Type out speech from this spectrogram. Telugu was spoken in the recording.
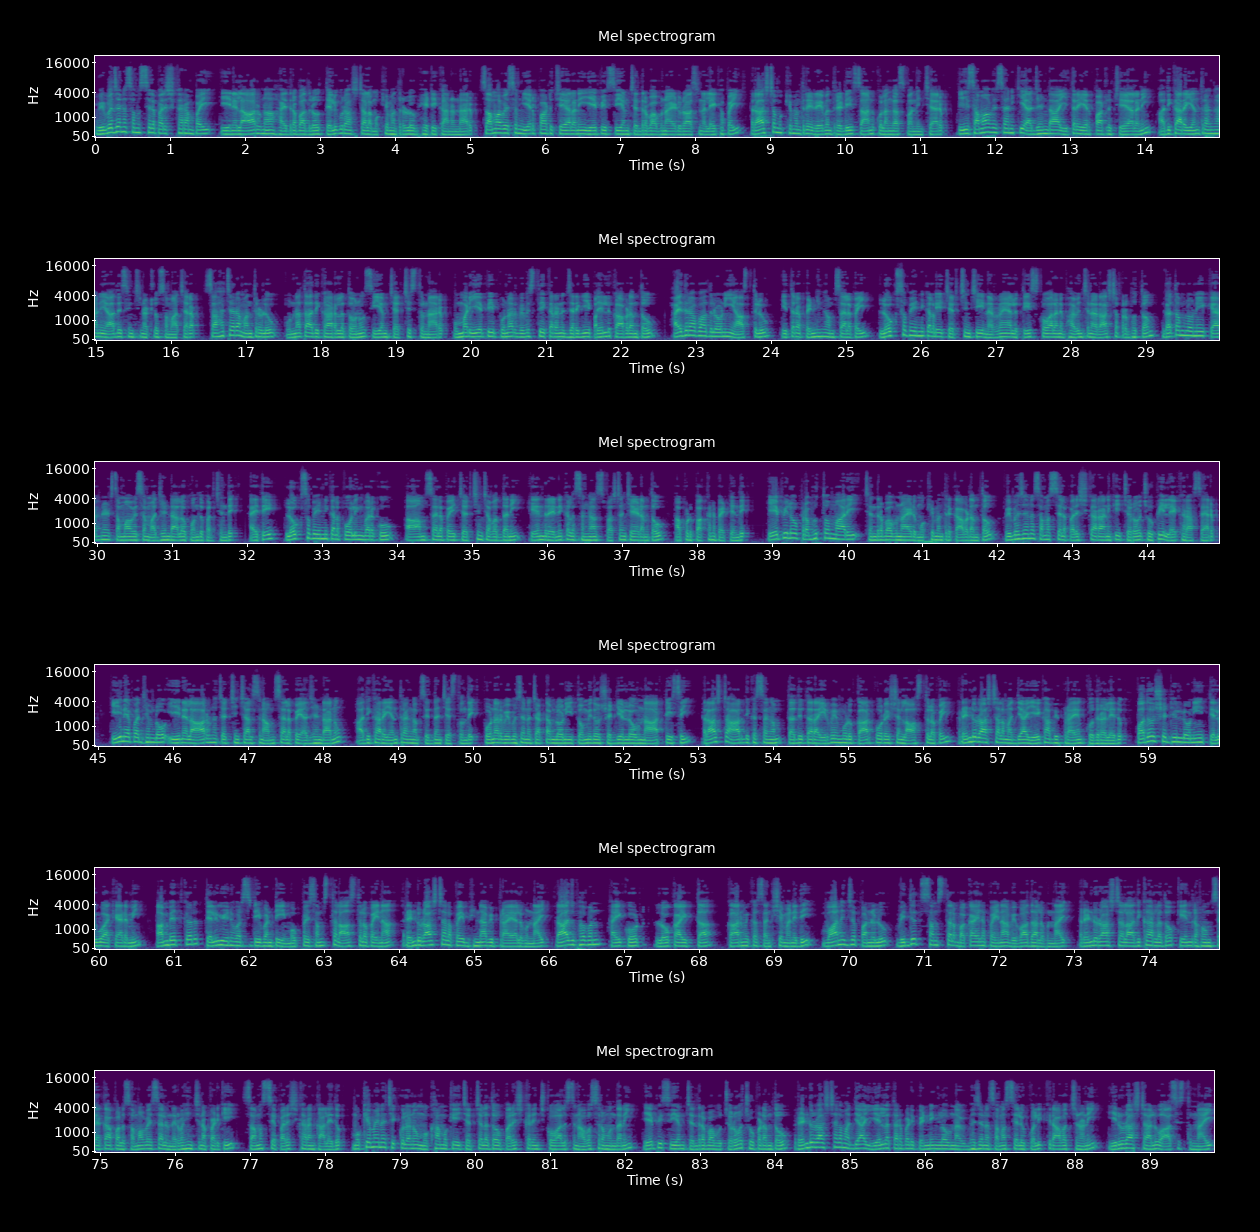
విభజన సమస్యల పరిష్కారంపై ఈ నెల ఆరున హైదరాబాద్లో తెలుగు రాష్ట్రాల ముఖ్యమంత్రులు భేటీ కానున్నారు. సమావేశం ఏర్పాటు చేయాలని ఏపీ సీఎం చంద్రబాబు నాయుడు రాసిన లేఖపై రాష్ట్ర ముఖ్యమంత్రి రేవంత్ రెడ్డి సానుకూలంగా స్పందించారు. ఈ సమావేశానికి అజెండా ఇతర ఏర్పాట్లు చేయాలని అధికార యంత్రాంగాన్ని ఆదేశించినట్లు సమాచారం. సహచర మంత్రులు ఉన్నతాధికారులతోనూ సీఎం చర్చిస్తున్నారు. ఉమ్మడి ఏపీ పునర్వ్యవస్థీకరణ జరిగి పదేళ్ళు కావడంతో హైదరాబాద్లోని ఆస్తులు ఇతర పెండింగ్ అంశాలపై లోక్సభ ఎన్నికలపై చర్చించి నిర్ణయాలు తీసుకోవాలని భావించిన రాష్ట్ర ప్రభుత్వం గతంలోని కేబినెట్ సమావేశం అజెండాలో పొందుపరిచింది. అయితే లోక్సభ ఎన్నికల పోలింగ్ వరకు ఆ అంశాలపై చర్చించవద్దని కేంద్ర ఎన్నికల సంఘం స్పష్టం చేయడంతో అప్పుడు పక్కన పెట్టింది. ఏపీలో ప్రభుత్వం మారి చంద్రబాబు నాయుడు ముఖ్యమంత్రి కావడంతో విభజన సమస్యల పరిష్కారానికి చొరవ చూపి లేఖ రాశారు. ఈ నేపథ్యంలో ఈ నెల ఆరున చర్చించాల్సిన అంశాలపై అజెండాను అధికార యంత్రాంగం సిద్ధం చేస్తుంది. పునర్విభజన చట్టంలోని తొమ్మిదో షెడ్యూల్లో ఉన్న ఆర్టీసీ రాష్ట్ర ఆర్థిక సంఘం తదితర ఇరవై మూడు కార్పొరేషన్ల ఆస్తులపై రెండు రాష్ట్రాల మధ్య ఏకాభిప్రాయం కుదరలేదు. పదో షెడ్యూల్లోని తెలుగు అకాడమీ అంబేద్కర్ తెలుగు యూనివర్సిటీ వంటి ముప్పై సంస్థల ఆస్తులపైన రెండు రాష్ట్రాలపై భిన్నాభిప్రాయాలు ఉన్నాయి. రాజ్భవన్ హైకోర్టు లోకాయుక్త కార్మిక సంక్షేమ నిధి వాణిజ్య పన్నులు విద్యుత్ సంస్థల బకాయిలపైన వివాదాలు ఉన్నాయి రెండు రాష్ట్రాల అధికారులతో కేంద్ర హోంశాఖ పలు సమావేశాలు నిర్వహించినప్పటికీ సమస్య పరిష్కారం కాలేదు. ముఖ్యమైన చిక్కులను ముఖాముఖి చర్చలతో పరిష్కరించుకోవాల్సిన అవసరం ఉందని ఏపీ సీఎం చంద్రబాబు చొరవ చూపడంతో రెండు రాష్ట్రాల మధ్య ఏళ్ళ తరబడి పెండింగ్లో ఉన్న విభజన సమస్యలు కొలిక్కి రావచ్చునని ఇరు రాష్ట్రాలు ఆశిస్తున్నాయి.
